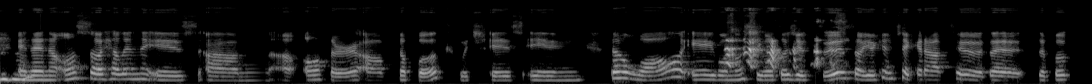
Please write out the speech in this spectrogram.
Mm-hmm. And then also, Helen is um, author of the book, which is in the wall, Eigo no Shigoto Jutsu. So you can check it out too. The the book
